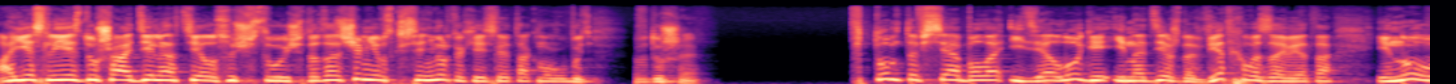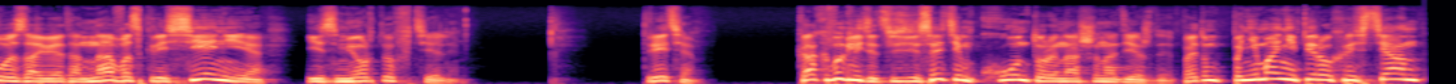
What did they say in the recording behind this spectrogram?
А если есть душа отдельно от тела существующая, то зачем мне воскресение мертвых, если я так могу быть в душе? В том-то вся была идеология и надежда Ветхого Завета и Нового Завета на воскресение из мертвых в теле. Третье. Как выглядит в связи с этим контуры нашей надежды? Поэтому понимание первых христиан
